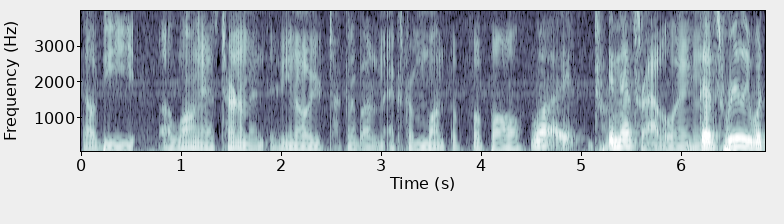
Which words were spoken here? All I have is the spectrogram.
that would be a long ass tournament. You know, you're talking about an extra month of football, Well, tra- And that's- traveling. that's really what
